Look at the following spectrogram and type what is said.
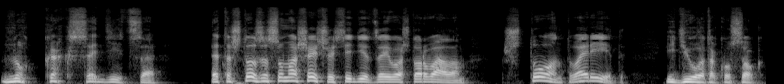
«Но как садиться? Это что за сумасшедший сидит за его штурвалом? Что он творит? Идиота кусок!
